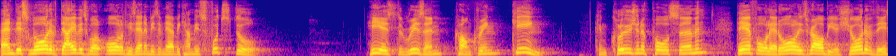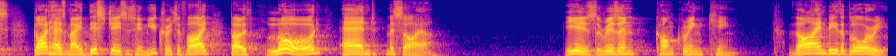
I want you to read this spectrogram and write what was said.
And this Lord of David's, well, all of his enemies have now become his footstool. He is the risen, conquering King. Conclusion of Paul's sermon. Therefore, let all Israel be assured of this God has made this Jesus, whom you crucified, both Lord and Messiah. He is the risen, conquering King. Thine be the glory.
